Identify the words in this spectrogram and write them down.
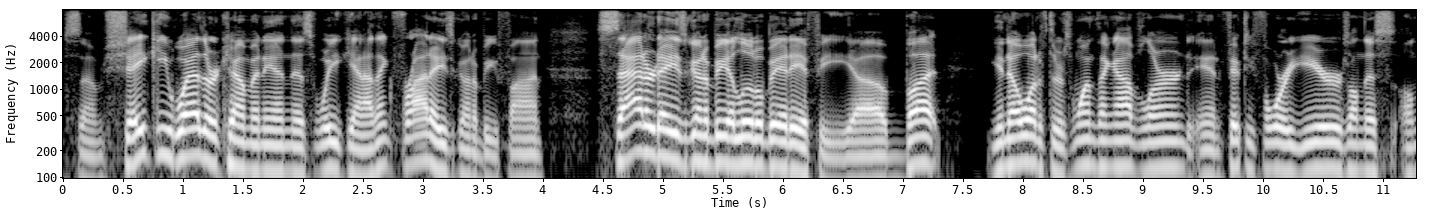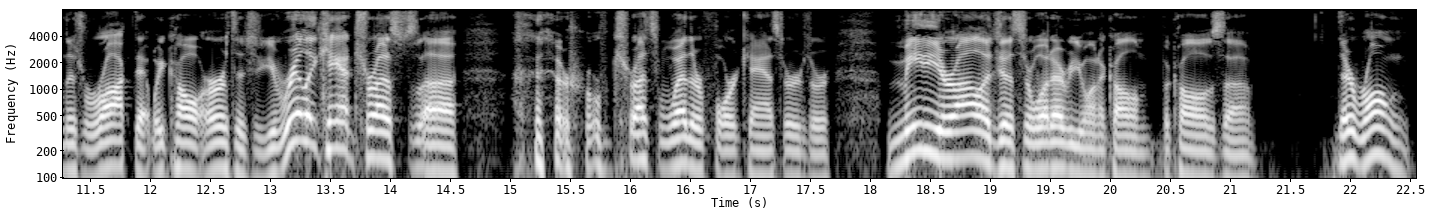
some shaky weather coming in this weekend. I think Friday's going to be fine. Saturday's going to be a little bit iffy, but you know what? If there's one thing I've learned in 54 years on this on this rock that we call Earth is you really can't trust uh, trust weather forecasters or meteorologists or whatever you want to call them because uh, they're wrong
